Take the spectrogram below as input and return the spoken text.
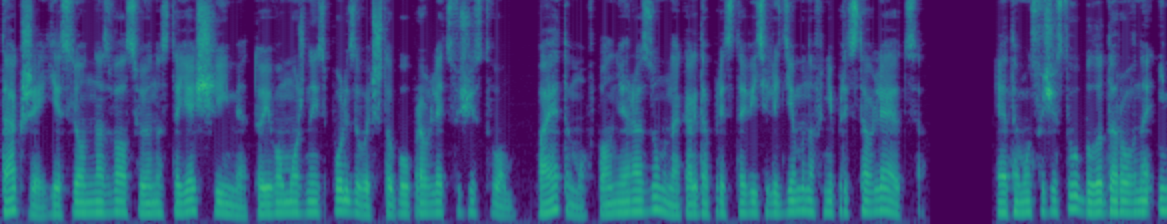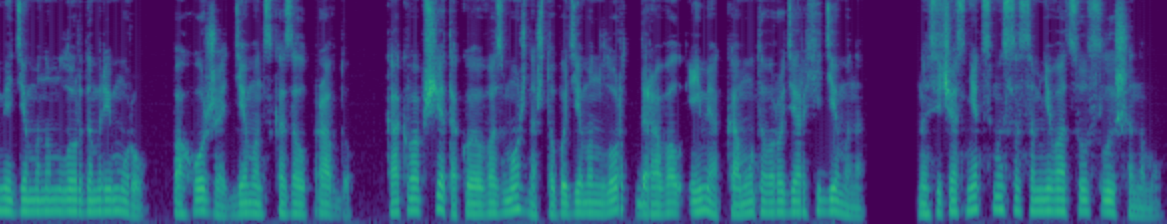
Также, если он назвал свое настоящее имя, то его можно использовать, чтобы управлять существом. Поэтому вполне разумно, когда представители демонов не представляются. Этому существу было даровано имя демоном Лордом Римуру. Похоже, демон сказал правду. Как вообще такое возможно, чтобы демон-лорд даровал имя кому-то вроде архидемона? Но сейчас нет смысла сомневаться услышанному.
